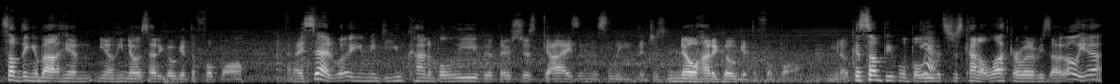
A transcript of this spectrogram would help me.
something about him. You know, he knows how to go get the football. And I said, well, you mean, do you kind of believe that there's just guys in this league that just know how to go get the football? You know, because some people believe Yeah. it's just kind of luck or whatever. He's like, oh yeah,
